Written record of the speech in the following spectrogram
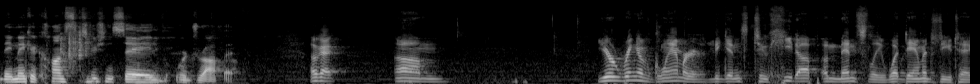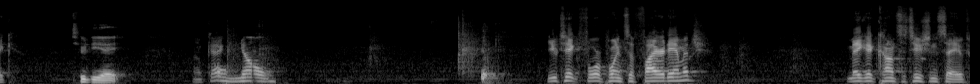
they make a Constitution save or drop it. Okay. Um, your ring of glamour begins to heat up immensely. What damage do you take? Two d eight. Okay. no! You take four points of fire damage. Make a Constitution save.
